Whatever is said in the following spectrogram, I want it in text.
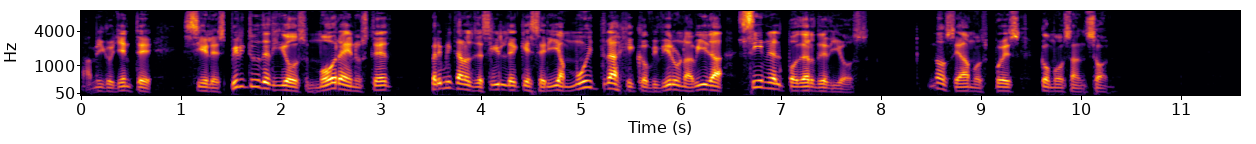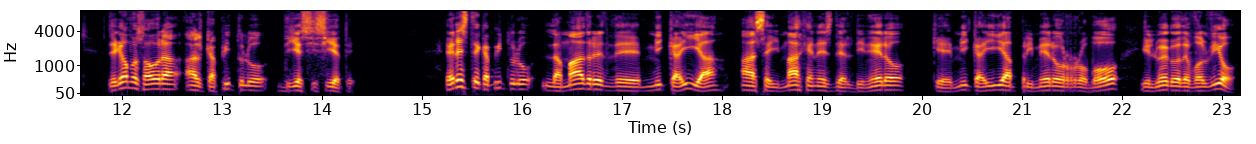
Amigo oyente, si el Espíritu de Dios mora en usted, permítanos decirle que sería muy trágico vivir una vida sin el poder de Dios. No seamos, pues, como Sansón. Llegamos ahora al capítulo 17. En este capítulo, la madre de Micaía hace imágenes del dinero que Micaía primero robó y luego devolvió,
